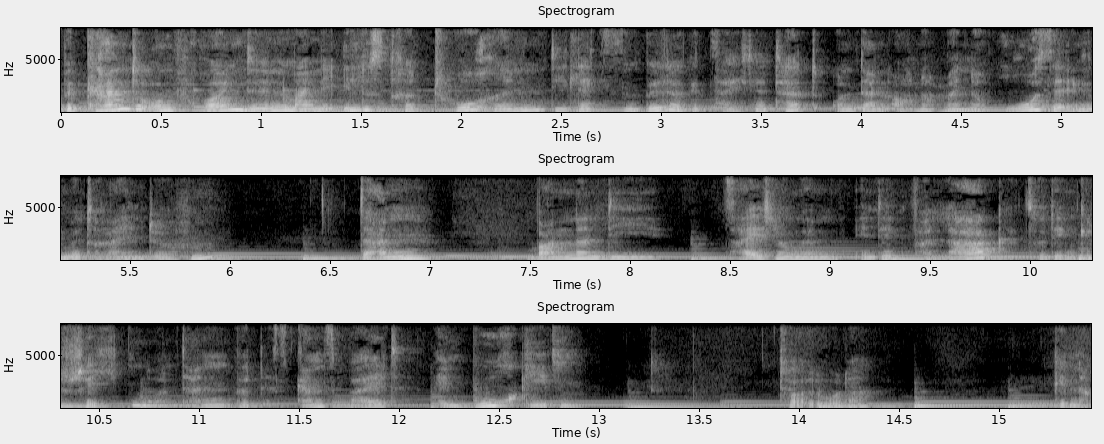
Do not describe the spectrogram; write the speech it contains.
Bekannte und Freundin, meine Illustratorin, die letzten Bilder gezeichnet hat und dann auch noch meine Rose-Engel mit rein dürfen. Dann wandern die Zeichnungen in den Verlag zu den Geschichten und dann wird es ganz bald ein Buch geben. Toll, oder? Genau.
